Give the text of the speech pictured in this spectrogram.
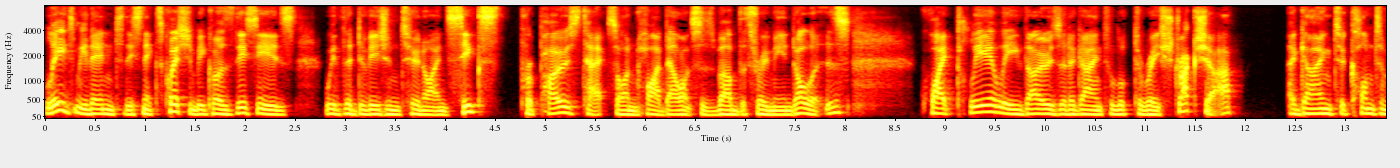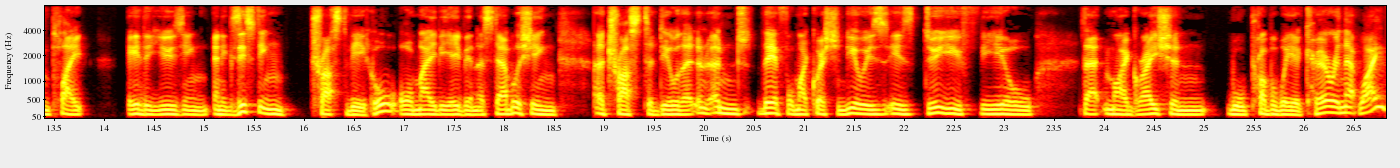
leads me then to this next question, because this is with the Division 296 proposed tax on high balances above the $3 million. Quite clearly, those that are going to look to restructure are going to contemplate either using an existing trust vehicle or maybe even establishing a trust to deal with it. And, and therefore, my question to you is, is do you feel that migration will probably occur in that way?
